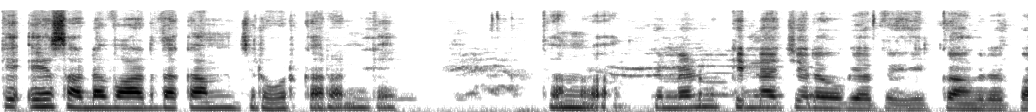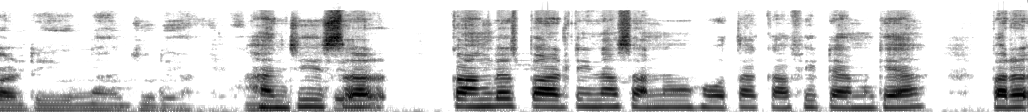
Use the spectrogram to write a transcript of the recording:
ਕਿ ਇਹ ਸਾਡਾ ਵਾਰਡ ਦਾ ਕੰਮ ਜ਼ਰੂਰ ਕਰਨਗੇ। ਧੰਨਵਾਦ। ਤੇ ਮੈਡਮ ਕਿੰਨਾ ਚਿਰ ਹੋ ਗਿਆ ਤੁਸੀਂ ਕਾਂਗਰਸ ਪਾਰਟੀ ਨਾਲ ਜੁੜਿਆ? ਹਾਂਜੀ ਸਰ ਕਾਂਗਰਸ ਪਾਰਟੀ ਨਾਲ ਸਾਨੂੰ ਹੋ ਤਾਂ ਕਾਫੀ ਟਾਈਮ ਗਿਆ ਪਰ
